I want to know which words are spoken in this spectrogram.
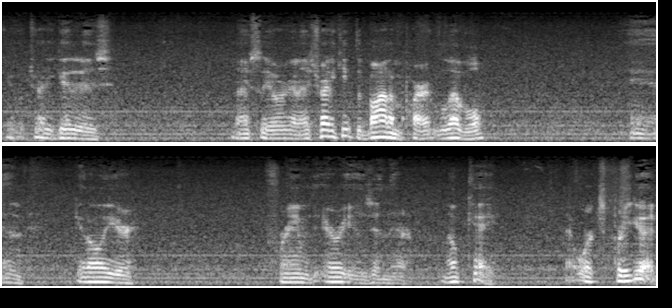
Okay, we'll try to get it as nicely organized. Try to keep the bottom part level and get all your framed areas in there. Okay, that works pretty good.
